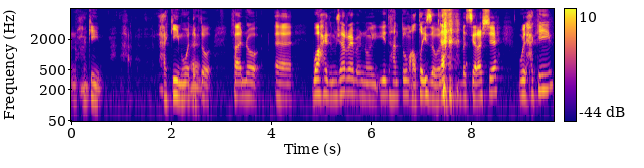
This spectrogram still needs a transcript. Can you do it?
إنه حكيم. الحكيم هو إيه. الدكتور فإنه آه واحد مجرب إنه يدهن توم على طيزة بس, يرشح والحكيم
